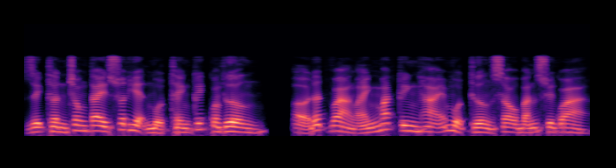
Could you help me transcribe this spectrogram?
Dịch thần trong tay xuất hiện một thanh kích quang thương, ở đất vàng ánh mắt kinh hãi một thương sau bắn xuyên qua.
